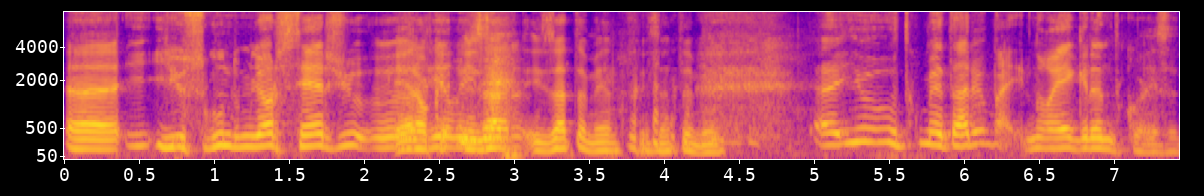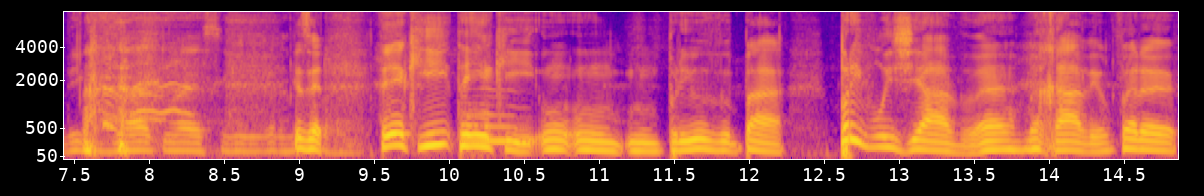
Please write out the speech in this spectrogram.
Uh, e, e, o segundo melhor Sérgio uh, Era realizar... Que, exatamente, exatamente. Uh, e o, o, documentário, bem, não é grande coisa, digo já que não é assim grande Quer dizer, coisa. tem aqui, tem aqui um, um, um período pá, privilegiado hein, na rádio para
